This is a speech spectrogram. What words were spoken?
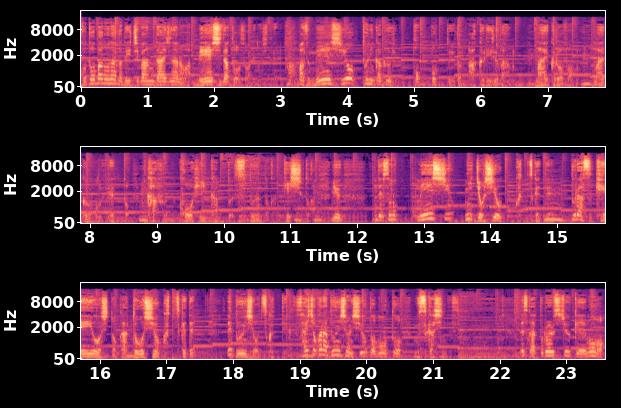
言葉の中で一番大事なのは名詞だと教わりまして、はい。まず名詞をとにかくポッポッというとアクリル板マイクロフォン、うん。マイクロフォンのヘッド、うん。カフコーヒーカップスプーンとかティッシュとか。いう、でその名詞に助詞をくっつけて、うん。プラス形容詞とかうん。動詞をくっつけてで文章を作っていく。最初から文章にしようと思うと難しいんですよ。ですからプロレス中継も、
